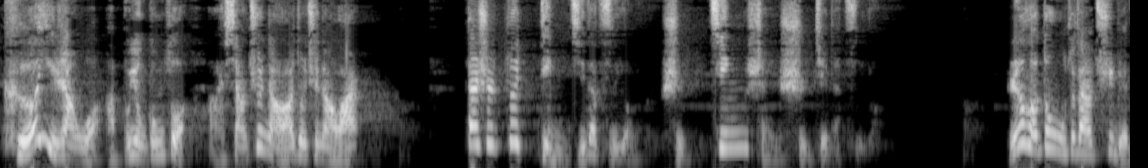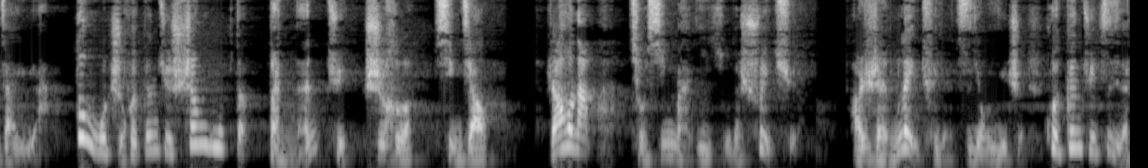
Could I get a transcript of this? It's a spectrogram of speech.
可以让我啊不用工作啊，想去哪儿玩就去哪儿玩。但是最顶级的自由是精神世界的自由。人和动物最大的区别在于啊。动物只会根据生物的本能去吃喝性交，然后呢啊就心满意足的睡去了。而人类却有自由意志，会根据自己的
